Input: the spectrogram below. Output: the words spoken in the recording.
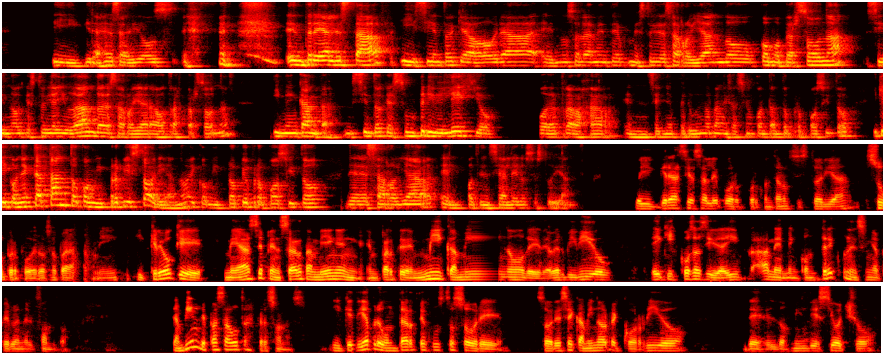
y gracias a Dios entré al staff y siento que ahora eh, no solamente me estoy desarrollando como persona, sino que estoy ayudando a desarrollar a otras personas y me encanta. Siento que es un privilegio poder trabajar en Enseña Perú, una organización con tanto propósito y que conecta tanto con mi propia historia, ¿no? Y con mi propio propósito de desarrollar el potencial de los estudiantes. Gracias Ale por, por contarnos tu historia, súper poderosa para mí. Y creo que me hace pensar también en, parte de mi camino, de, haber vivido X cosas y de ahí ah, me, me, encontré con Enseña Perú en el fondo. También le pasa a otras personas. Y quería preguntarte justo sobre, sobre ese camino recorrido desde el 2018,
